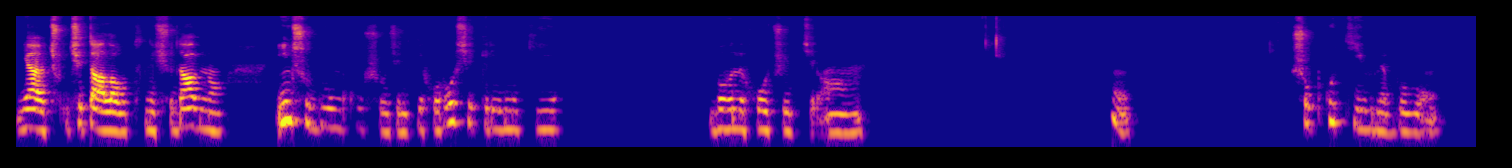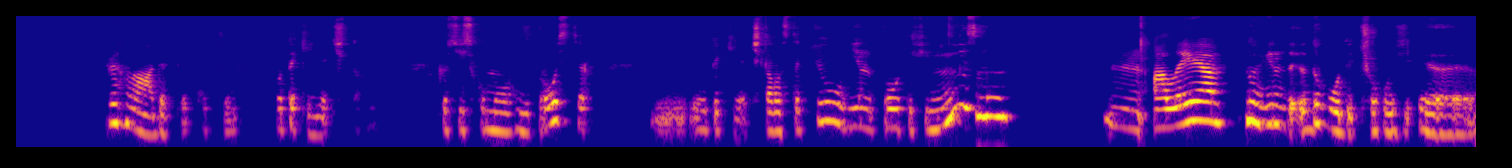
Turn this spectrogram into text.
Я читала от нещодавно іншу думку, що жінки хороші керівники, бо вони хочуть, ну, щоб кутів не було, пригладити кути. Отаке я читала. Російськомовний простір. І отаке. Я читала статтю, він проти фемінізму, але ну, він доводить, чого е,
